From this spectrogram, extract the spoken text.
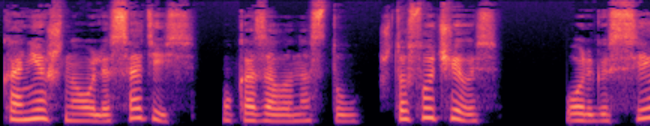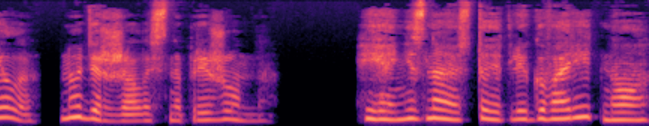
«Конечно, Оля, садись», — указала на стул. «Что случилось?» Ольга села, но держалась напряженно. «Я не знаю, стоит ли говорить, но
